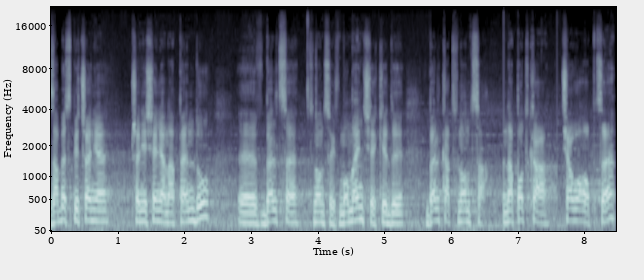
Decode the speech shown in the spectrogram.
zabezpieczenie przeniesienia napędu e, w belce tnącej. W momencie, kiedy belka tnąca napotka ciało obce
